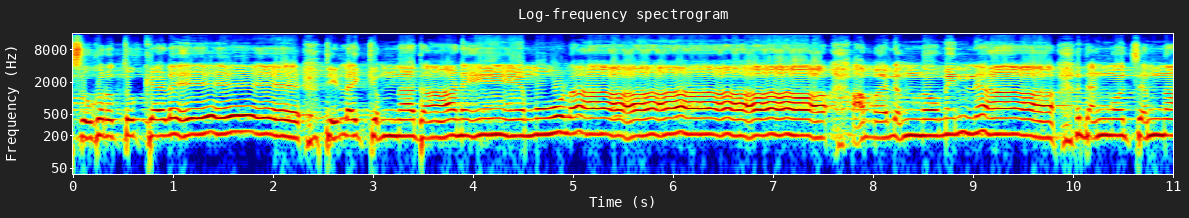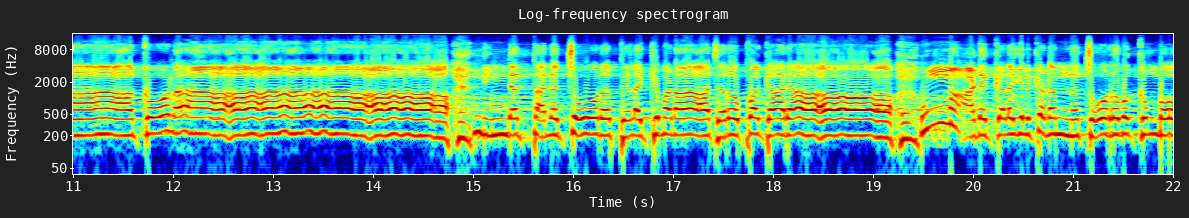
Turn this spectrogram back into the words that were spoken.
സുഹൃത്തുക്കളെ തിളയ്ക്കുന്നതാണേ മൂള. അമലൊന്നുമില്ല ദങ്ങു കോള. നിന്റെ തലച്ചോറ് തിളയ്ക്കുമടാ ചെറുപ്പക്കാരാ. ഉമ്മ അടുക്കളയിൽ കിടന്ന് ചോറ് വെക്കുമ്പോ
